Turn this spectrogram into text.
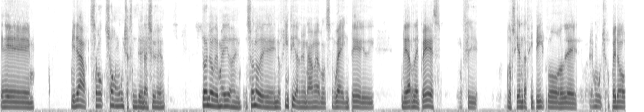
Eh, mirá, son, muchas integraciones. Solo de medios de, solo de logística no haber 20, de, de RPs, no sé, 200 y pico, de, mucho, pero,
